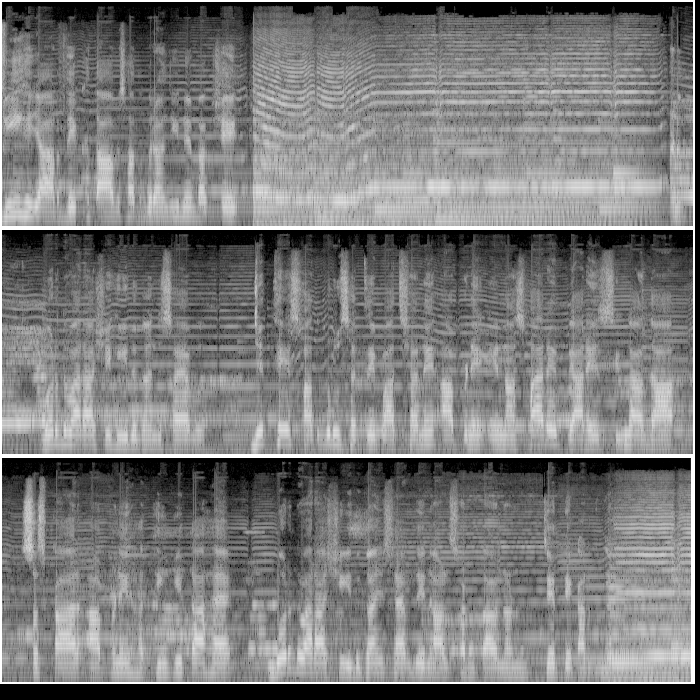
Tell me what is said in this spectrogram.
20 ਹਜ਼ਾਰ ਦੇ ਖਿਤਾਬ ਸਤਿਗੁਰਾਂ ਜੀ ਨੇ ਬਖਸ਼ੇ। ਗੁਰਦੁਆਰਾ ਸ਼ਹੀਦਗੰਜ ਸਾਹਿਬ, ਜਿੱਥੇ ਸਤਿਗੁਰੂ ਸੱਚੇ ਪਾਤਸ਼ਾਹ ਨੇ ਆਪਣੇ ਇਹਨਾਂ ਸਾਰੇ ਪਿਆਰੇ ਸਿੰਘਾਂ ਦਾ ਸੰਸਕਾਰ ਆਪਣੇ ਹੱਥੀਂ ਕੀਤਾ ਹੈ। ਗੁਰਦੁਆਰਾ ਸ਼ਹੀਦਗੰਜ ਸਾਹਿਬ ਦੇ ਨਾਲ ਸੰਗਤਾਂ ਉਹਨਾਂ ਨੂੰ ਚੇਤੇ ਕਰਦੀਆਂ।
